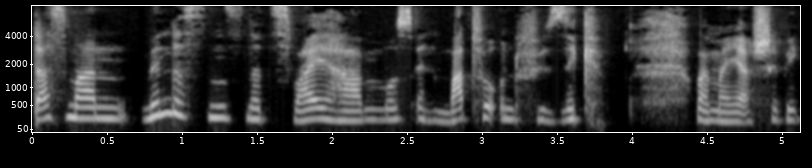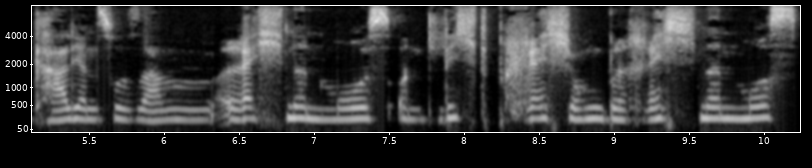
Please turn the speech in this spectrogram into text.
dass man mindestens eine zwei haben muss in Mathe und Physik, weil man ja Chemikalien zusammenrechnen muss und Lichtbrechung berechnen muss.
